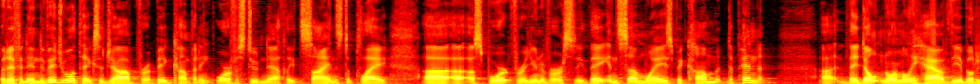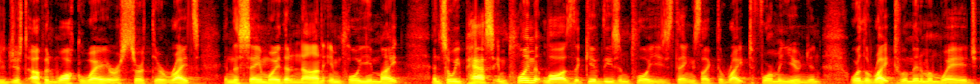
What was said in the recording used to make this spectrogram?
But if an individual takes a job for a big company, or if a student athlete signs to play uh, a sport for a university, they in some ways become dependent. Uh, they don't normally have the ability to just up and walk away or assert their rights in the same way that a non employee might. And so we pass employment laws that give these employees things like the right to form a union, or the right to a minimum wage,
